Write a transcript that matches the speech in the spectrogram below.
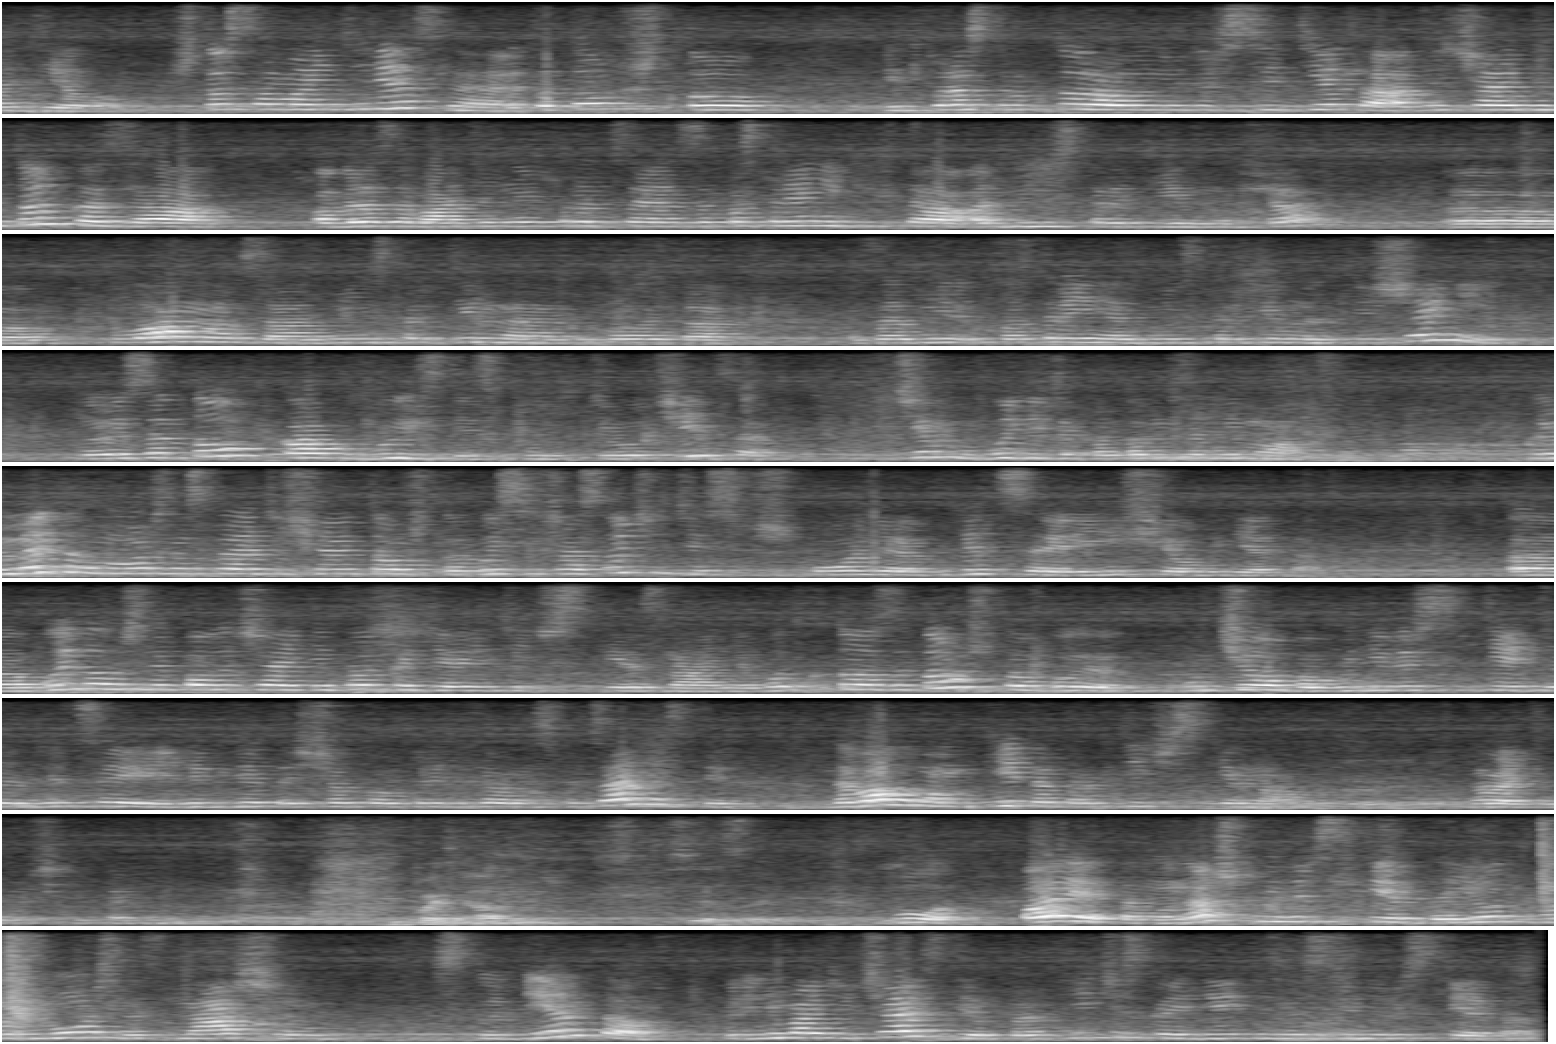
отделом. Что самое интересное, это то, что инфраструктура университета отвечает не только за образовательный процесс, за построение каких-то административных да, э, планов, за административное какое-то, за построение административных решений, но и за то, как вы здесь будете учиться, чем вы будете потом заниматься. Кроме этого, можно сказать еще и то, что вы сейчас учитесь в школе, в лицее, еще где-то. Э, Вы должны получать не только теоретические знания. Вот кто за то, чтобы учеба в университете, в лицее или где-то еще по определенной специальности давала вам какие-то практические навыки? Давайте ручки поднимем. Понятно. Все за. Вот. Поэтому наш университет дает возможность нашим студентам принимать участие в практической деятельности университета.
